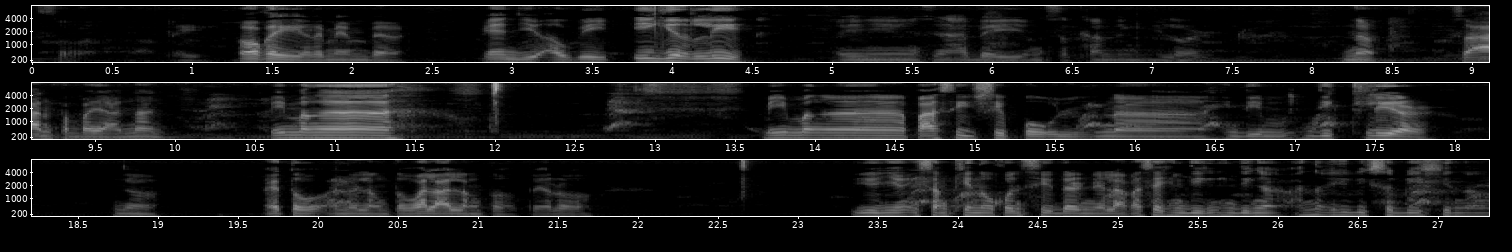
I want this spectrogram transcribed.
So, okay. Okay, remember. And you await eagerly. Ayun yung sinabi, yung sa coming ni Lord. No? Saan pabayanan? May mga may mga passage si Paul na hindi hindi clear. No. Ito ano lang to, wala lang to, pero yun yung isang kino-consider nila kasi hindi hindi nga ano ibig sabihin ng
